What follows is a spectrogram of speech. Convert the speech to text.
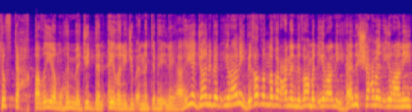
تفتح قضية مهمة جدا أيضا يجب أن ننتبه إليها. هي جانب الإيراني. بغض النظر عن النظام الإيراني هل الشعب الإيراني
